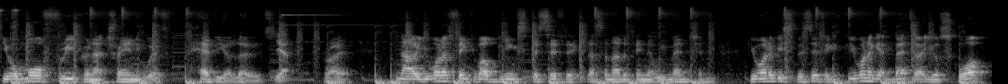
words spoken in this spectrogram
you're more frequent at training with heavier loads. Yeah. Right. Now you want to think about being specific. That's another thing that we mentioned. You want to be specific. If you want to get better at your squat,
